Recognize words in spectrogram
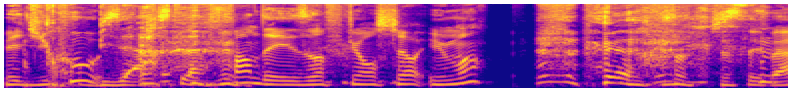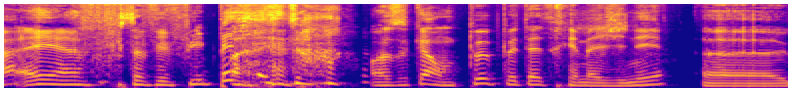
Mais du coup, bizarre. est-ce la fin des influenceurs humains Je sais pas. Eh, euh, Ça fait flipper cette histoire. En tout cas, on peut peut-être imaginer euh,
